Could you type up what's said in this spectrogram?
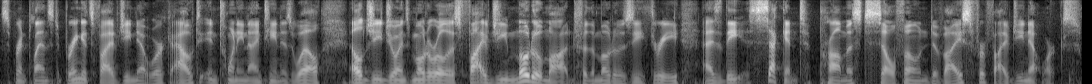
Sprint plans to bring its 5G network out in 2019 as well. LG joins Motorola's 5G Moto Mod for the Moto Z3 as the second promised cell phone device for 5G networks.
